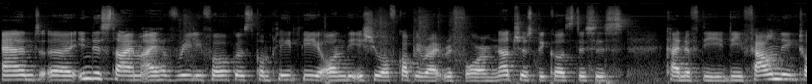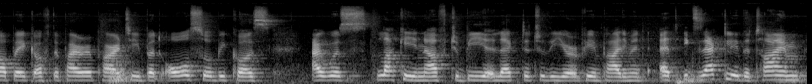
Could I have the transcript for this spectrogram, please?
And uh, in this time, I have really focused completely on the issue of copyright reform, not just because this is kind of the, the founding topic of the Pirate Party, but also because I was lucky enough to be elected to the European Parliament at exactly the time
